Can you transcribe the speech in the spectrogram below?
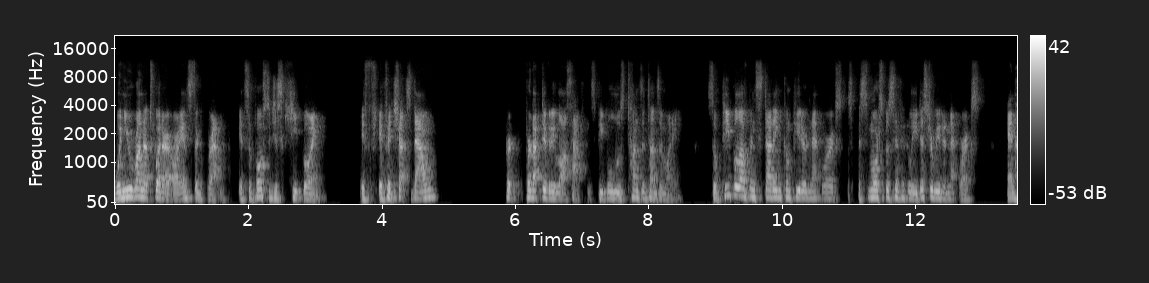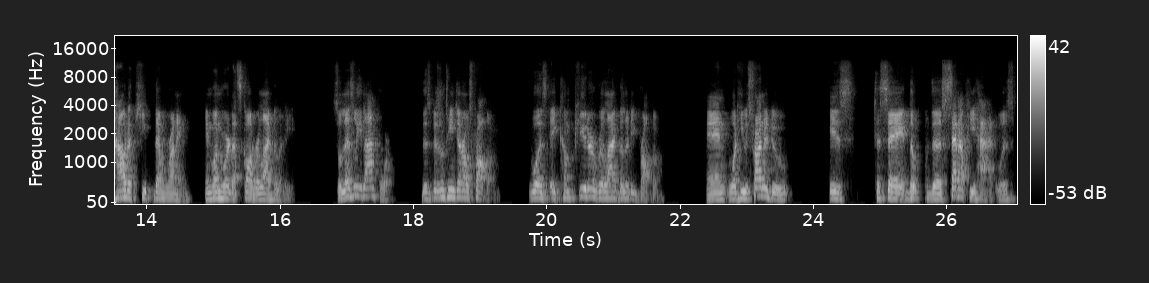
when you run a Twitter or Instagram, it's supposed to just keep going. If, if it shuts down, pr- productivity loss happens. People lose tons and tons of money. So people have been studying computer networks, more specifically distributed networks, and how to keep them running. In one word, that's called reliability. So Leslie Lamport, this Byzantine general's problem, was a computer reliability problem. And what he was trying to do is to say the, the setup he had was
